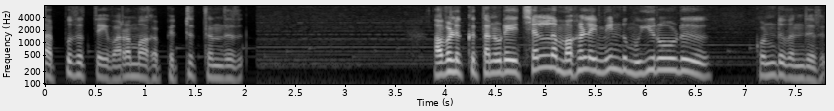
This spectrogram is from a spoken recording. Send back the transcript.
அற்புதத்தை வரமாக பெற்றுத்தந்தது அவளுக்கு தன்னுடைய செல்ல மகளை மீண்டும் உயிரோடு கொண்டு வந்தது.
